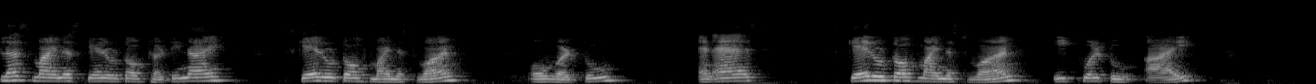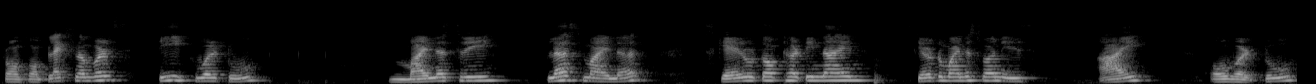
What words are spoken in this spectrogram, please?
plus minus square root of 39 square root of minus 1 over 2 and as square root of minus 1 equal to i from complex numbers t equal to minus 3 plus minus square root of 39 square root of minus 1 is i over 2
